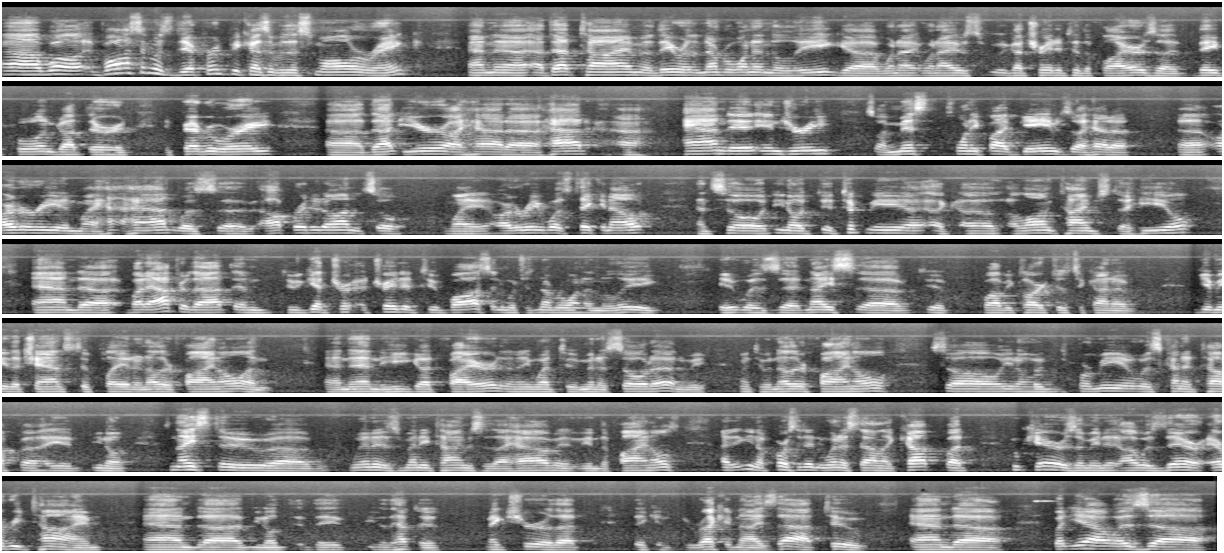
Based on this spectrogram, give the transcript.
Uh, well, Boston was different because it was a smaller rink. And uh, at that time, uh, they were the number one in the league. Uh, when I when I was we got traded to the Flyers, uh, Dave Poulin got there in, in February. Uh, that year, I had a had a hand injury, so I missed 25 games. I had a uh, artery in my hand was operated on, so my artery was taken out. And so you know, it, it took me a, a, a, long time to heal. And but after that, and to get tra- traded to Boston, which is number one in the league it was uh, nice uh, to Bobby Clarke just to kind of give me the chance to play in another final, and and then he got fired, and he went to Minnesota, and we went to another final. So you know, for me, it was kind of tough. Uh, it, you know, it's nice to uh, win as many times as I have in, in the finals. I, you know, of course, I didn't win a Stanley Cup, but who cares? I mean, I was there every time, and uh, you know, they you know they have to make sure that they can recognize that too, and uh, but yeah, it was. Uh,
